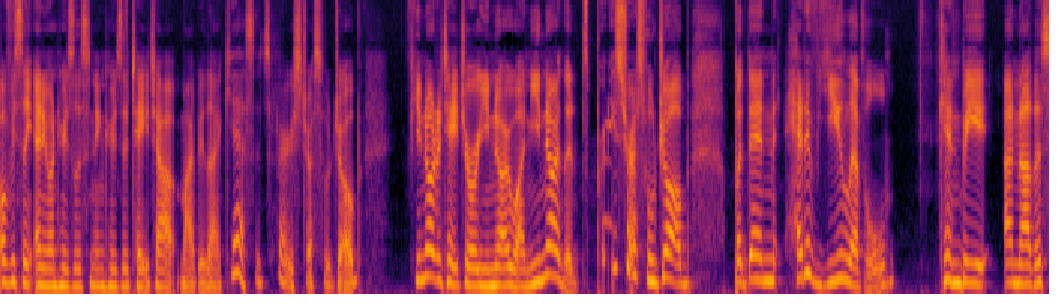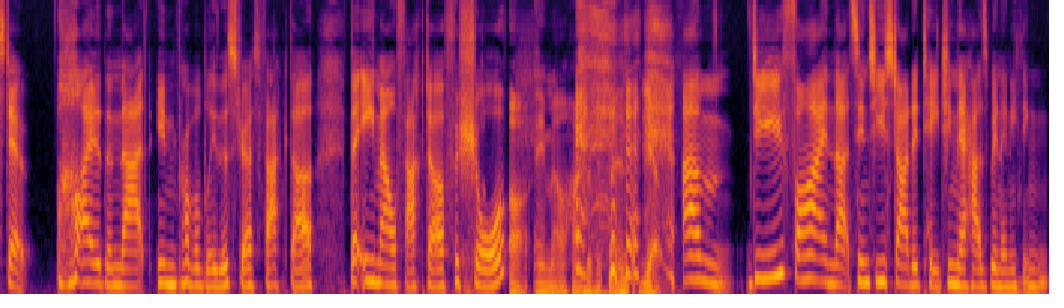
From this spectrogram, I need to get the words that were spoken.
obviously, anyone who's listening who's a teacher might be like, yes, it's a very stressful job. If you're not a teacher or you know one, you know that it's a pretty stressful job. But then head of year level can be another step higher than that in probably the stress factor, the email factor for sure. Oh, email, 100%. yeah. Um, do you find that since you started teaching, there has been anything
